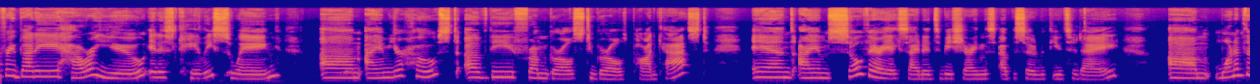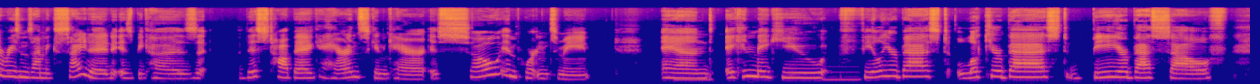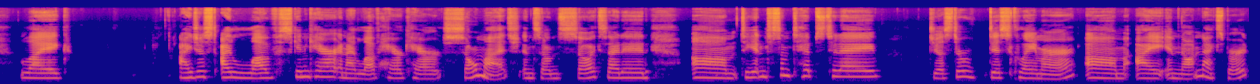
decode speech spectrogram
everybody. How are you? It is Kaylee Swing. Um, I am your host of the From Girls to Girls podcast, and I am so very excited to be sharing this episode with you today. Um, one of the reasons I'm excited is because this topic, hair and skincare, is so important to me and it can make you feel your best, look your best, be your best self. Like, I just, I love skincare and I love hair care so much. And so I'm so excited um, to get into some tips today. Just a disclaimer um, I am not an expert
